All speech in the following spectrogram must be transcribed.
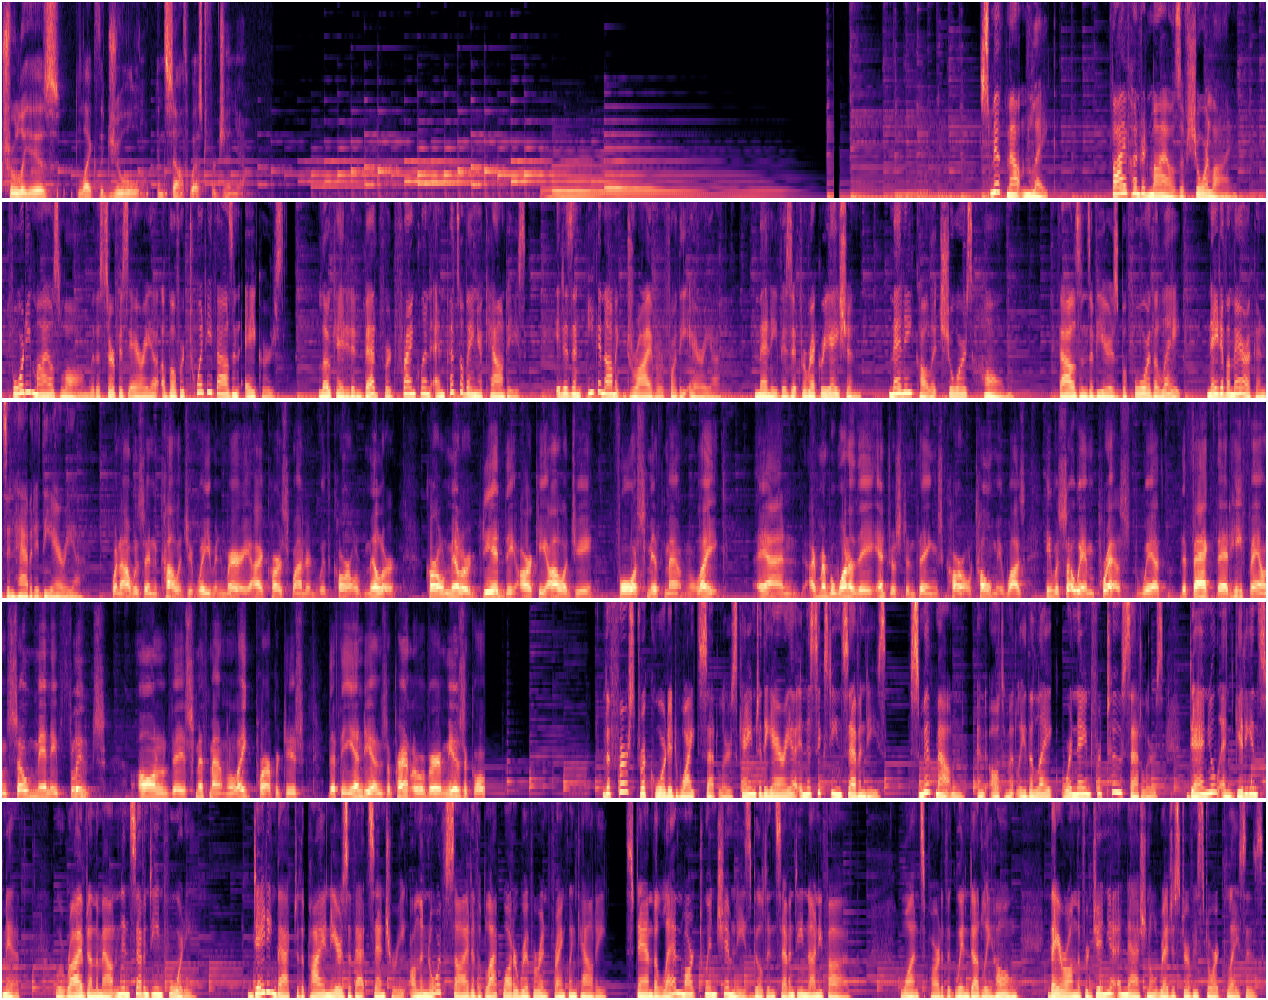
truly is like the jewel in southwest Virginia. Smith Mountain Lake, 500 miles of shoreline, 40 miles long with a surface area of over 20,000 acres. Located in Bedford, Franklin, and Pittsylvania counties, it is an economic driver for the area. Many visit for recreation. Many call it Shores home. Thousands of years before the lake, Native Americans inhabited the area. When I was in college at William and Mary, I corresponded with Carl Miller. Carl Miller did the archaeology for Smith Mountain Lake. And I remember one of the interesting things Carl told me was he was so impressed with the fact that he found so many flutes on the Smith Mountain Lake properties that the Indians apparently were very musical. The first recorded white settlers came to the area in the 1670s. Smith Mountain and ultimately the lake were named for two settlers, Daniel and Gideon Smith, who arrived on the mountain in 1740. Dating back to the pioneers of that century, on the north side of the Blackwater River in Franklin County stand the landmark twin chimneys built in 1795. Once part of the Gwynn Dudley home, they are on the Virginia and National Register of Historic Places.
